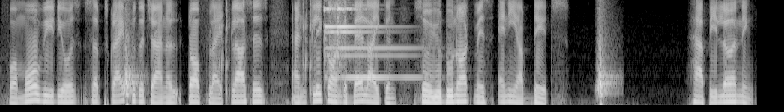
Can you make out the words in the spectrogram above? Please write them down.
For more videos, subscribe to the channel Top Flight Classes and click on the bell icon so you do not miss any updates. Happy learning!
